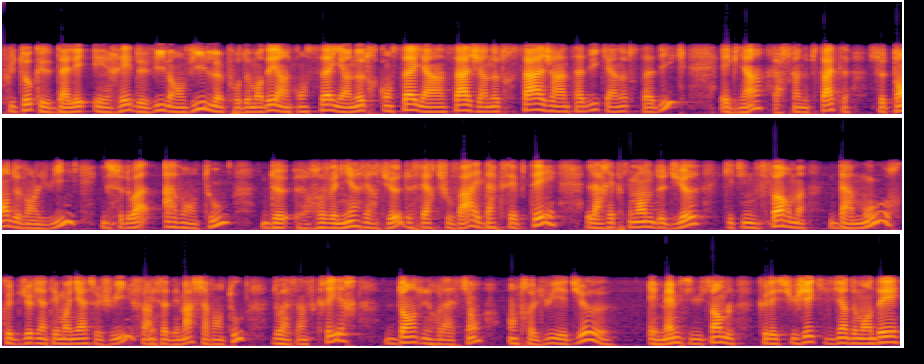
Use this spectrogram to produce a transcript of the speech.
plutôt que d'aller errer de ville en ville pour demander un conseil, un autre conseil à un sage et un autre sage, à un tzaddik et un autre tzaddik, eh bien, lorsqu'un obstacle se tend devant lui, il se doit avant tout de revenir vers Dieu, de faire tchouva et d'accepter la réprimande de Dieu, qui est une forme d'amour que Dieu vient témoigner à ce juif. Mais sa démarche avant tout doit s'inscrire dans une relation entre lui et Dieu. Et même s'il lui semble que les sujets qu'il vient demander,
